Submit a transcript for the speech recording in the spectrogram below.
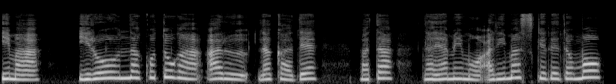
今、いろんなことがある中で、また悩みもありますけれども、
